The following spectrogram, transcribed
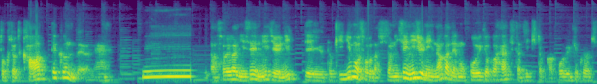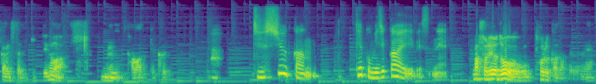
特徴って変わってくんだよね。うーんそれが2022っていう時にもそうだし、その2022の中でもこういう曲が流行ってた時期とか、こういう曲が聴かれてた時期っていうのは、うん、変わってくる。10週間結構短いですね。まあ、それをどう取るかだけどね。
